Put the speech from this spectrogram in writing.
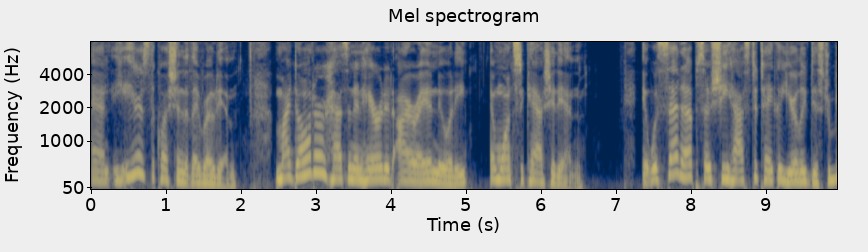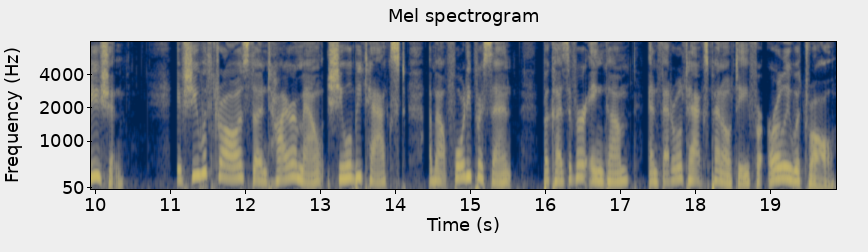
And here's the question that they wrote in My daughter has an inherited IRA annuity and wants to cash it in. It was set up so she has to take a yearly distribution. If she withdraws the entire amount, she will be taxed about 40% because of her income and federal tax penalty for early withdrawal.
